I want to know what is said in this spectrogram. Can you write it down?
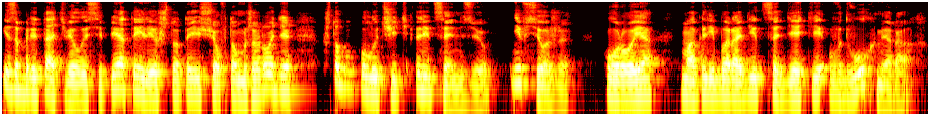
изобретать велосипеды или что-то еще в том же роде, чтобы получить лицензию. И все же, у Роя могли бы родиться дети в двух мирах.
